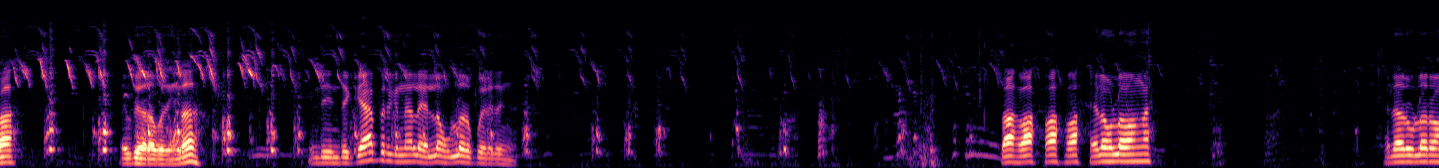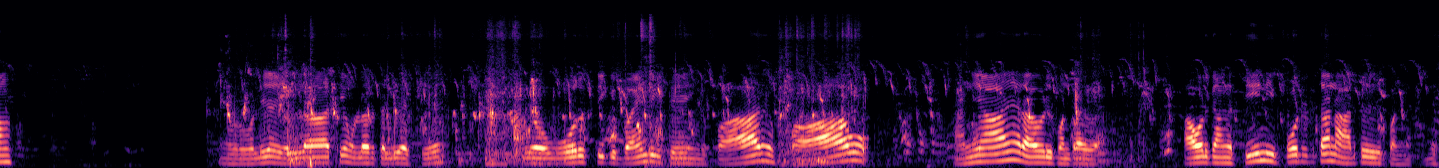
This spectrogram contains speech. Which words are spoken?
வா. எப்படி வர போகிறீங்களா இந்த இந்த கேப் இருக்கனால எல்லாம் உள்ளார போயிடுதுங்க வா வா வா வா எல்லாம் உள்ளே வாங்க. எல்லாரும் உள்ளார வாங்க. ஒரு வழியாக எல்லாத்தையும் உள்ளார தள்ளியாச்சு. ஒருத்திக்கு பயந்துக்கிட்டு இங்கே பாருங்க பாவம். அநியாயம் ராவடி பண்றாங்க. அவளுக்கு அங்கே தீனி போட்டுட்டு தான் நான் அடுத்தது இது பண்ணேன். இந்த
